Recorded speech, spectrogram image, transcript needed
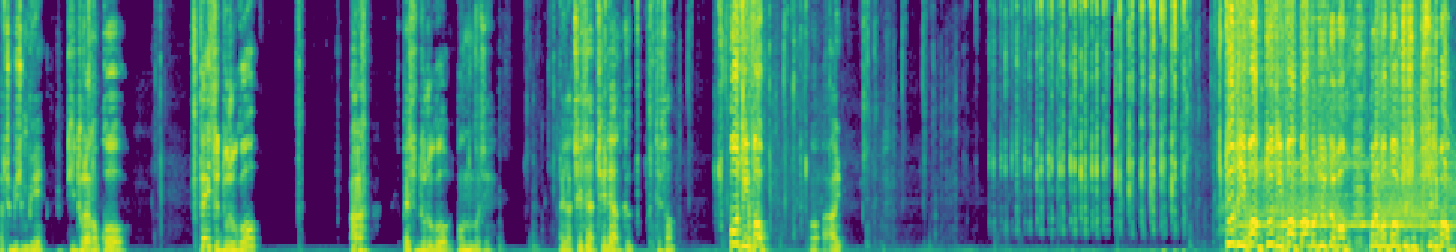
야, 준비, 준비. 뒤 돌아놓고, 스페이스 누르고, 스페이스 누르고, 먹는 거지. 아니다, 최대한, 최대한 끝, 끝에서. 버스 입법! 어, 아이. 또지 범! 또지 범! 범! 또지 범! 범! 범! 범! 또지 또지 범!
